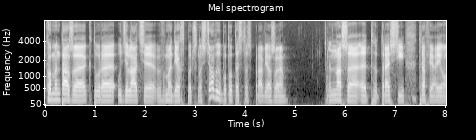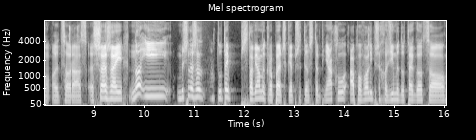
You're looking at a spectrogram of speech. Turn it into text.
komentarze, które udzielacie w mediach społecznościowych, bo to też to sprawia, że nasze e, treści trafiają e, coraz szerzej. No i myślę, że tutaj stawiamy kropeczkę przy tym wstępniaku, a powoli przechodzimy do tego, co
